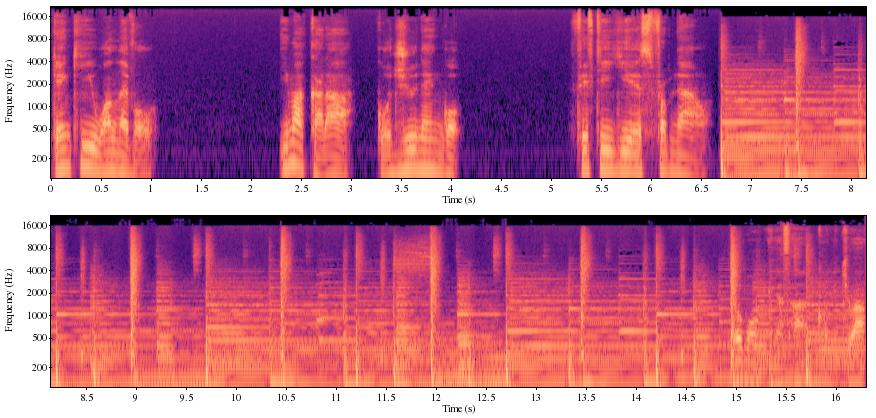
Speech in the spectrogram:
元気。one level 今から50年後。50 years from now どうも皆さんこんにちは。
